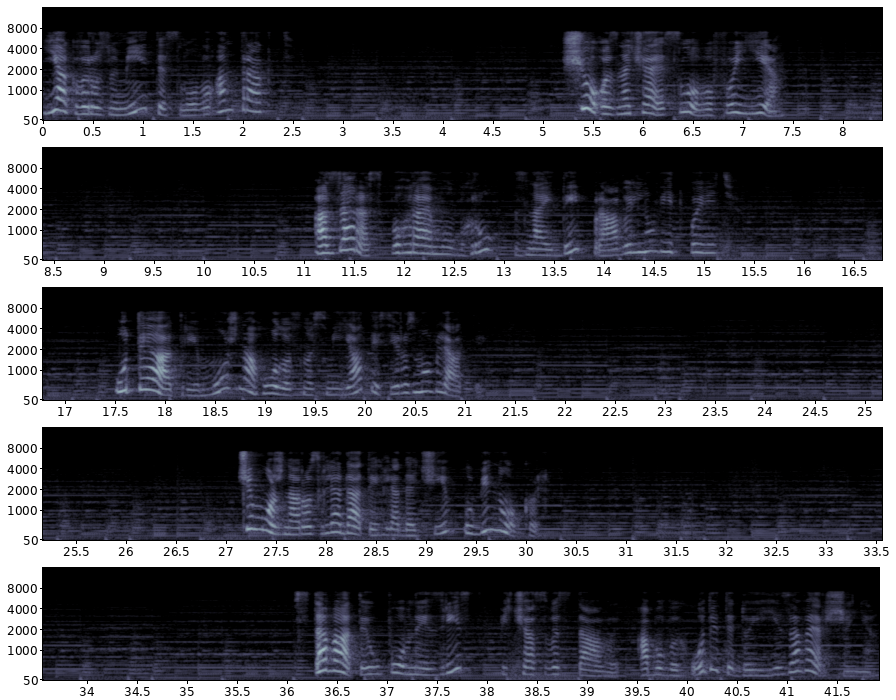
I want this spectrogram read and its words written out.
Як ви розумієте слово антракт? Що означає слово фоє? А зараз пограємо в гру Знайди правильну відповідь. У театрі можна голосно сміятись і розмовляти. Чи можна розглядати глядачів у бінокль? Вставати у повний зріст під час вистави або виходити до її завершення.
